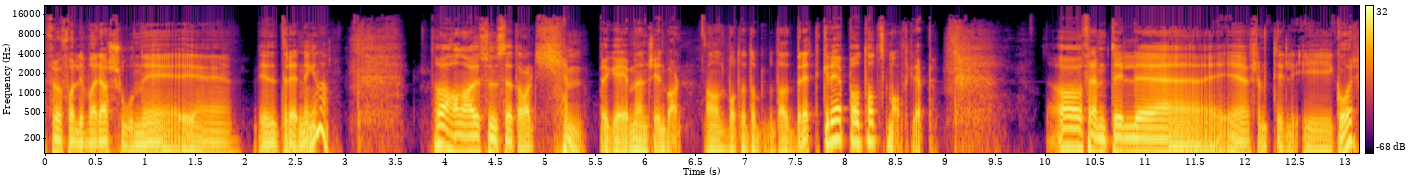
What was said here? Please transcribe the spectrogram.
For å få litt variasjon i, i, i treningen, da. Og han har jo syntes dette har vært kjempegøy med den skinnbaren. Han har både tatt bredt grep og tatt smalt grep. Og frem til, eh, frem til i går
